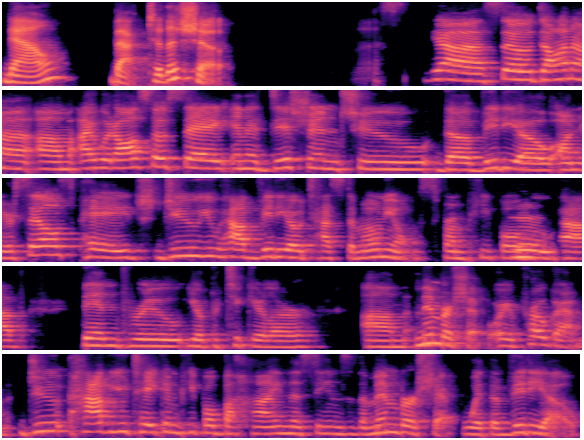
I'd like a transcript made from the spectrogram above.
Now, back to the show. Yeah. So Donna, um, I would also say, in addition to the video on your sales page, do you have video testimonials from people mm. who have been through your particular um, membership or your program? Do have you taken people behind the scenes of the membership with a video?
